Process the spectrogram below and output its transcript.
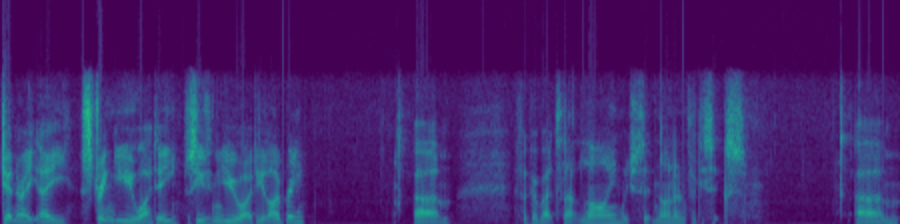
Generate a string UUID just using the UUID library. Um, if I go back to that line, which is at 956, um,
